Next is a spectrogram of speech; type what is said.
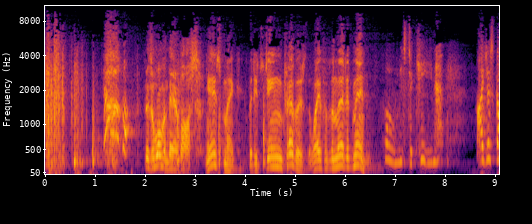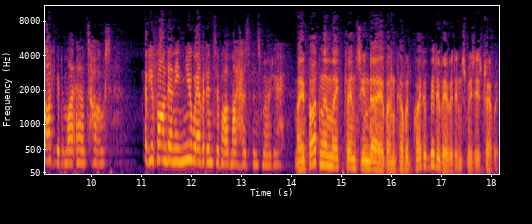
There's a woman there, boss. Yes, Mike, but it's Jane Travers, the wife of the murdered man. Oh, Mr. Keen. I just got here to my aunt's house. Have you found any new evidence about my husband's murder? My partner, Mike Clancy, and I have uncovered quite a bit of evidence, Mrs. Travers.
